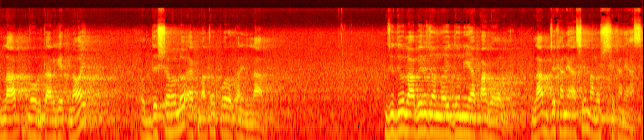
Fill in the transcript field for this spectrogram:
লাভ মূল টার্গেট নয়, উদ্দেশ্য হলো একমাত্র পরকালীন লাভ। যদিও লাভের জন্য এই দুনিয়া পাগল, লাভ যেখানে আসে মানুষ সেখানে আসে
